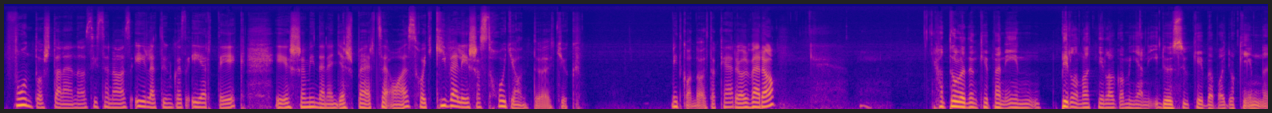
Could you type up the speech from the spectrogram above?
fontos talán az, hiszen az életünk az érték, és minden egyes perce az, hogy kivel és azt hogyan töltjük. Mit gondoltak erről, Vera? Hát tulajdonképpen én pillanatnyilag, amilyen időszűkébe vagyok, én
